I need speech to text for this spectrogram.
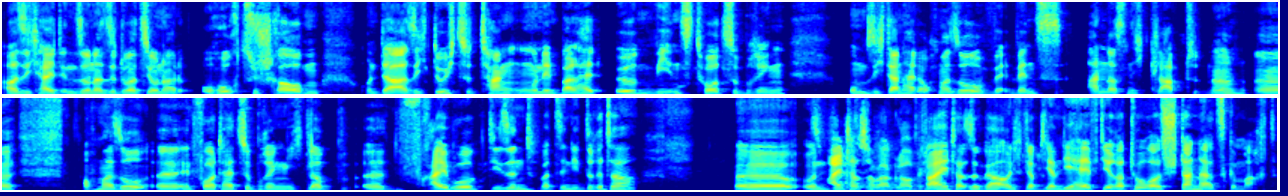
aber sich halt in so einer Situation halt hochzuschrauben und da sich durchzutanken und den Ball halt irgendwie ins Tor zu bringen, um sich dann halt auch mal so, wenn es anders nicht klappt, ne, äh, auch mal so äh, in Vorteil zu bringen. Ich glaube, äh, Freiburg, die sind, was sind die Dritter? Äh, und Weiter sogar, glaube ich. ne? weiter sogar. Und ich glaube, die haben die Hälfte ihrer Tore aus Standards gemacht.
